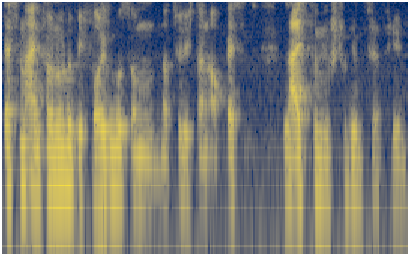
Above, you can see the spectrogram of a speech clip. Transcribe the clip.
das man einfach nur noch bevor verfolgen muss, um natürlich dann auch Bestleistungen im Studium zu erzielen.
